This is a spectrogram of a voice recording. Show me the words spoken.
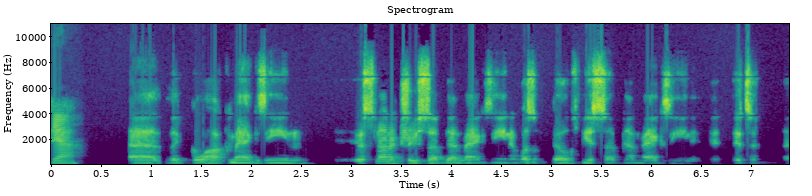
yeah, Uh, the Glock magazine, it's not a true subgun magazine. It wasn't built to be a subgun magazine. It, it's a, a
